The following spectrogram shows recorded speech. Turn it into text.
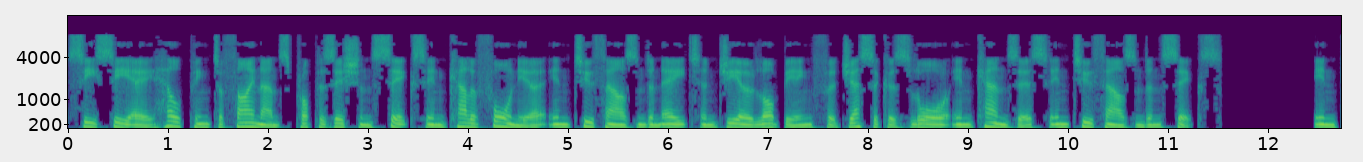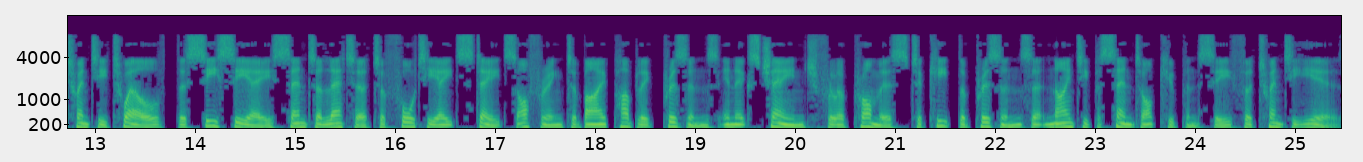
CCA helping to finance Proposition 6 in California in 2008 and GEO lobbying for Jessica's Law in Kansas in 2006. In 2012, the CCA sent a letter to 48 states offering to buy public prisons in exchange for a promise to keep the prisons at 90% occupancy for 20 years.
